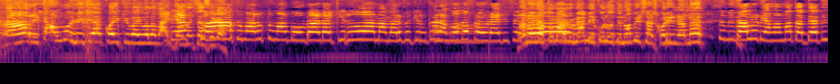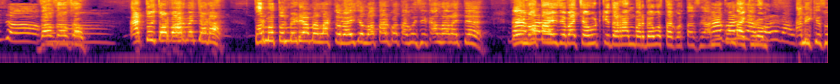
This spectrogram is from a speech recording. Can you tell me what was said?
আরে কালমু হি গিয়া কই কি ভাই বলে ভাই গিয়া যাইতাছে গা। তোমার তোমার বউডা এটা কিরম আমার ফেকিরম খারাপ দিছে না না না তোমার উপরে আমি কোনোদিন অবিশ্বাস করি না না। তুমি বালুরি আমার মাথা দিয়ে দিছ। যাও যাও যাও। আর তুই তোর জায়গা তোর মতন বেডি আমার লাগতো না এই যে লতার কথা কইছি কাল এই লতা এই যে বাচ্চা হুটকি দা রানবার ব্যবস্থা করতেছে আমি কিরম? আমি কিছু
